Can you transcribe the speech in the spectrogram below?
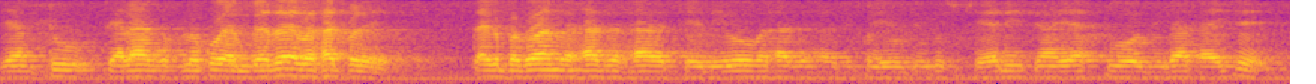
જેમ તું પેલા લોકો એમ કહેતા વરસાદ પડે. ત્યારે ભગવાન વરસાદ વરસાવે છે, દેવો વરસાદ વરસાવે છે, પણ એવું જેવું કશું છે નહીં. ત્યાં એક ભેગા થાય છે.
